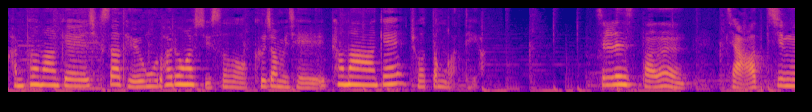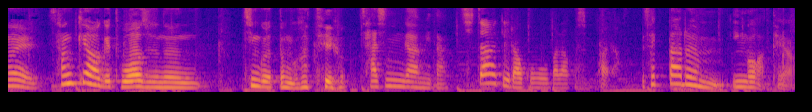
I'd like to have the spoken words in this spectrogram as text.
간편하게 식사 대용으로 활용할 수 있어서 그 점이 제일 편하게 좋았던 것 같아요. 실린스타는 제 아침을 상쾌하게 도와주는 친구였던 것 같아요. 자신감이다. 시작이라고 말하고 싶어요. 색다름인 것 같아요.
